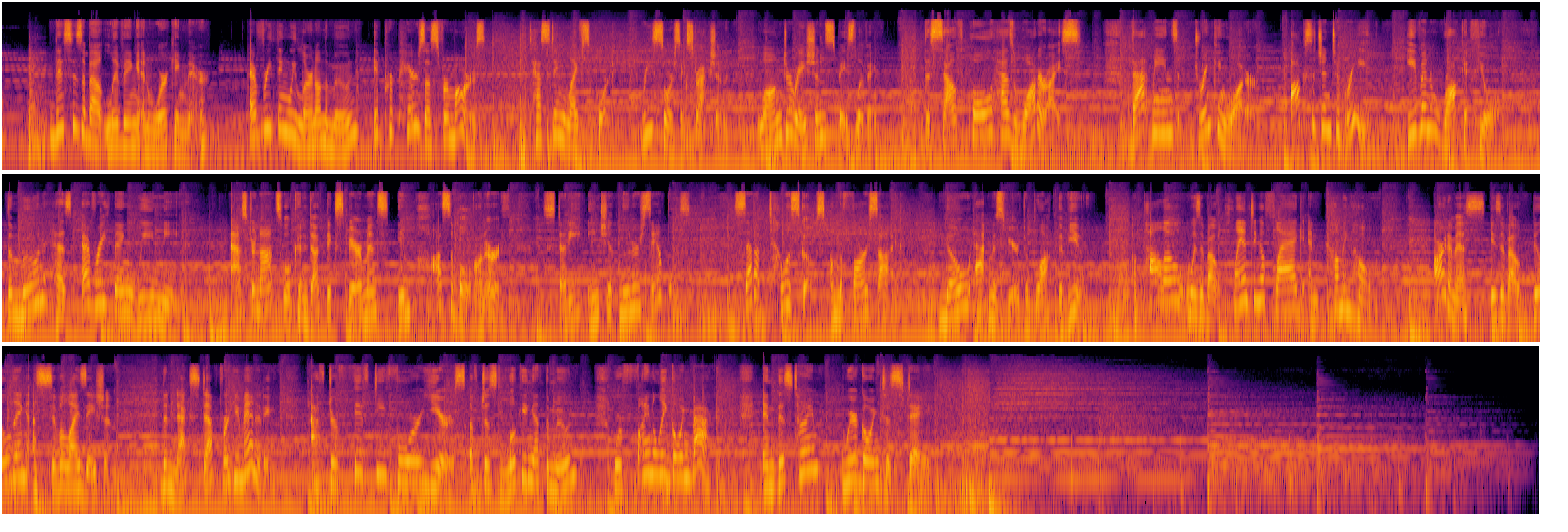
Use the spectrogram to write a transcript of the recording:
This is about living and working there. Everything we learn on the moon, it prepares us for Mars. Testing life support, resource extraction, long duration space living. The South Pole has water ice. That means drinking water, oxygen to breathe, even rocket fuel. The moon has everything we need. Astronauts will conduct experiments impossible on Earth, study ancient lunar samples, set up telescopes on the far side, no atmosphere to block the view. Apollo was about planting a flag and coming home. Artemis is about building a civilization, the next step for humanity. After 54 years of just looking at the moon, we're finally going back. And this time, we're going to stay.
